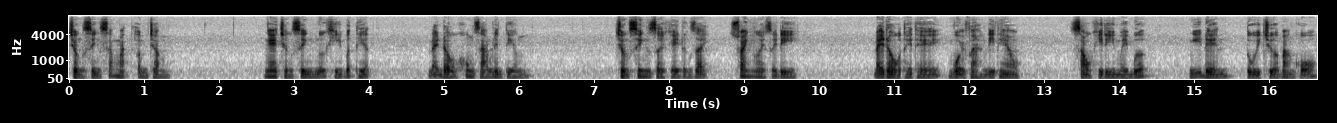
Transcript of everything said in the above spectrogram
Trường sinh sắc mặt âm trầm. Nghe trường sinh ngữ khí bất thiện, Đại đầu không dám lên tiếng. Trường sinh rời ghế đứng dậy, Xoay người rời đi. Đại đầu thấy thế, vội vàng đi theo. Sau khi đi mấy bước, Nghĩ đến túi chứa bằng gỗ,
